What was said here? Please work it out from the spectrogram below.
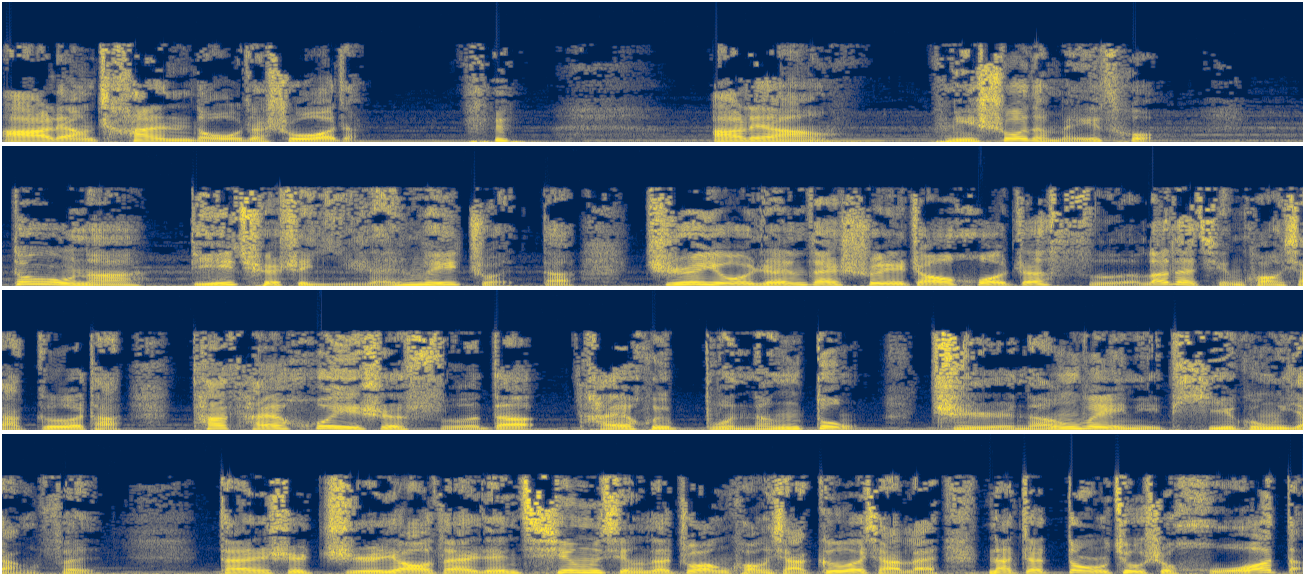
阿亮颤抖着说着：“哼，阿亮，你说的没错，豆呢的确是以人为准的，只有人在睡着或者死了的情况下割它，它才会是死的，才会不能动，只能为你提供养分。但是只要在人清醒的状况下割下来，那这豆就是活的。”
